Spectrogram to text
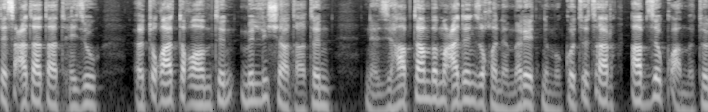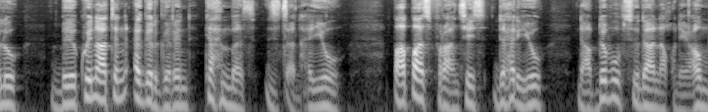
ተስዓታትትሒዙ ዕጡቓት ተቓወምትን ምልሻታትን ነዚ ሃብታም ብማዕድን ዝኾነ መሬት ንምቁጽጻር ኣብ ዘቋመትሉ ብኲናትን ዕግርግርን ክሕመስ ዝጸንሐ እዩ። ጳጳስ ፍራንሲስ ድሕሪኡ ናብ ደቡብ ሱዳን ኣቕኒዖም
